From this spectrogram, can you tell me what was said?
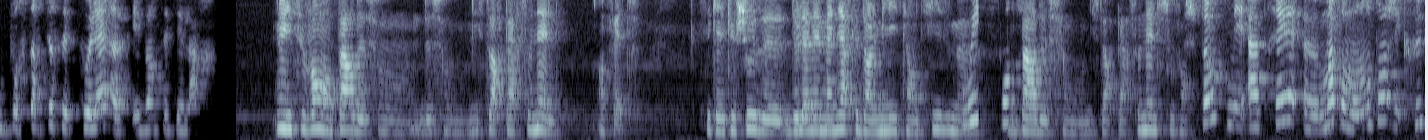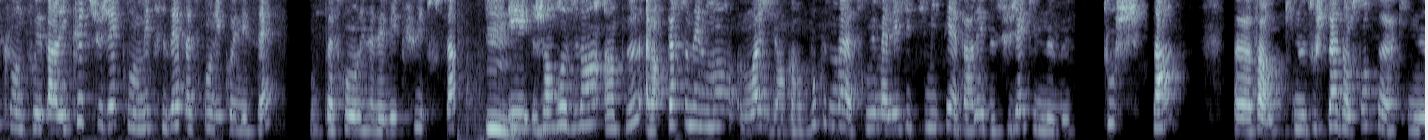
ou pour sortir cette colère, et eh ben, c'était l'art. Et souvent, on part de son, de son histoire personnelle. en fait. C'est quelque chose de la même manière que dans le militantisme, oui, on parle de son histoire personnelle souvent. Je pense, mais après, moi pendant longtemps j'ai cru qu'on ne pouvait parler que de sujets qu'on maîtrisait parce qu'on les connaissait parce qu'on les avait vécus et tout ça. Hmm. Et j'en reviens un peu. Alors personnellement, moi j'ai encore beaucoup de mal à trouver ma légitimité à parler de sujets qui ne me touchent pas, euh, enfin qui ne touchent pas dans le sens euh, qui ne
